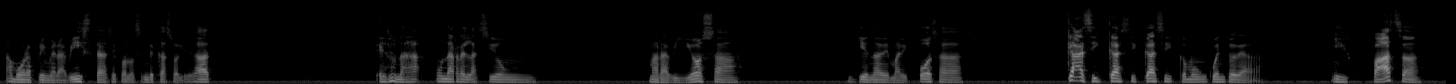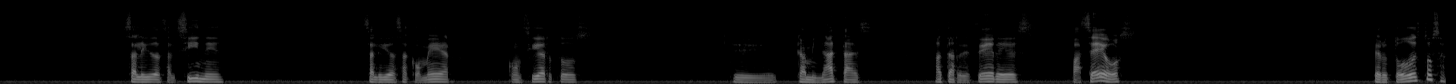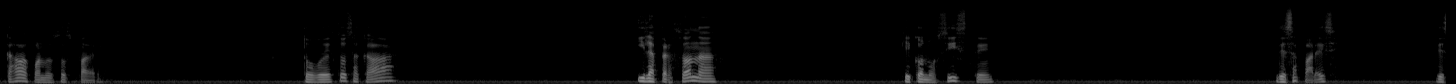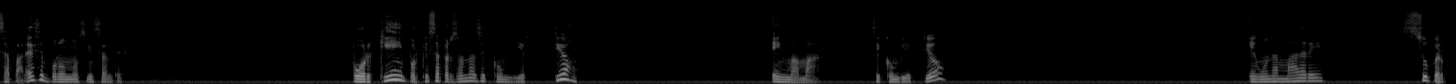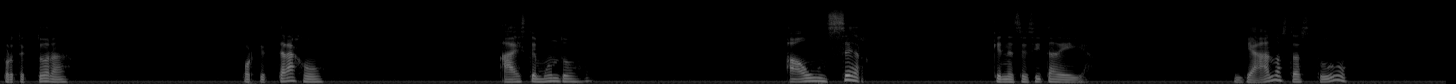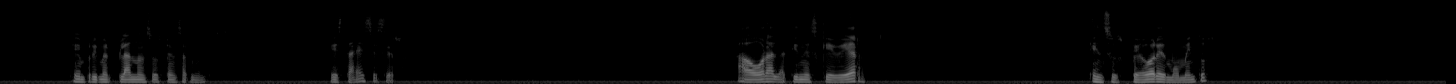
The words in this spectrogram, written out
Amor a primera vista, se conocen de casualidad. Es una, una relación maravillosa, llena de mariposas, casi, casi, casi como un cuento de hadas. Y pasa salidas al cine, salidas a comer, conciertos, eh, caminatas, atardeceres, paseos. Pero todo esto se acaba cuando sos padre. Todo esto se acaba. Y la persona que conociste desaparece. Desaparece por unos instantes. ¿Por qué? Porque esa persona se convirtió en mamá. Se convirtió en una madre súper protectora porque trajo a este mundo a un ser que necesita de ella. Ya no estás tú en primer plano en sus pensamientos. Está ese ser. Ahora la tienes que ver en sus peores momentos.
